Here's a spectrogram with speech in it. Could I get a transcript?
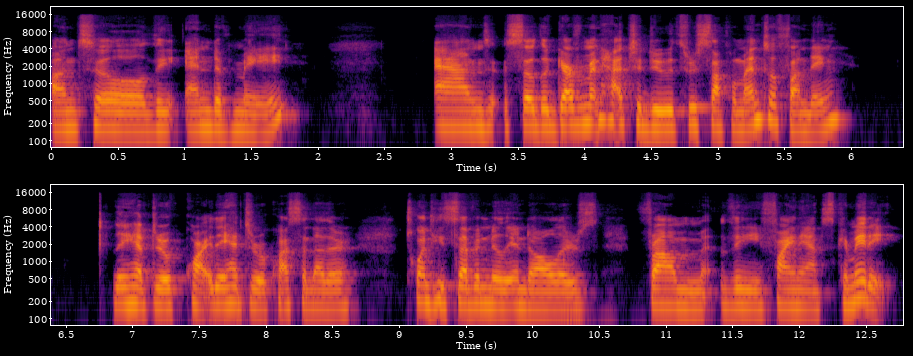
until the end of May. And so the government had to do through supplemental funding, they have to require they had to request another $27 million from the finance committee.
